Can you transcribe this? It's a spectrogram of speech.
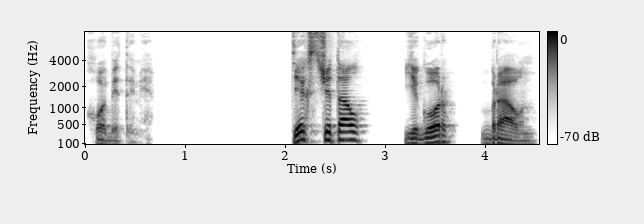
хоббитами. Текст читал Егор Браун.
